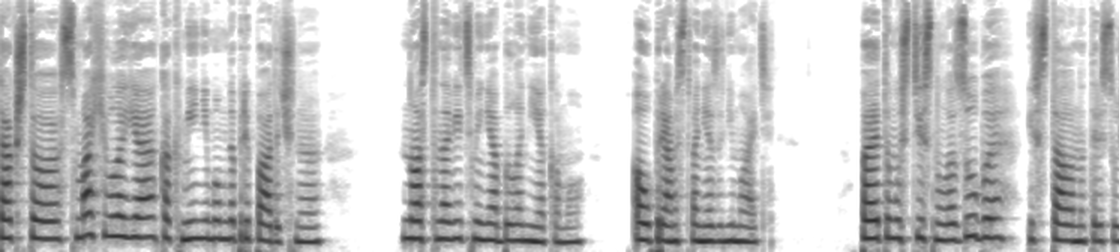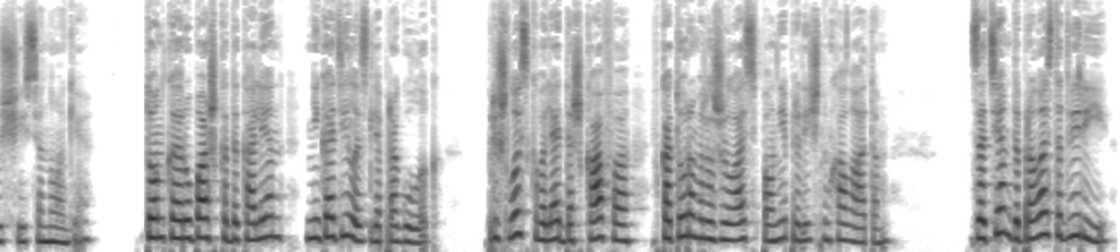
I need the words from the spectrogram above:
Так что смахивала я как минимум на припадочную. Но остановить меня было некому, а упрямство не занимать. Поэтому стиснула зубы и встала на трясущиеся ноги. Тонкая рубашка до колен не годилась для прогулок. Пришлось ковылять до шкафа, в котором разжилась вполне приличным халатом. Затем добралась до двери,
